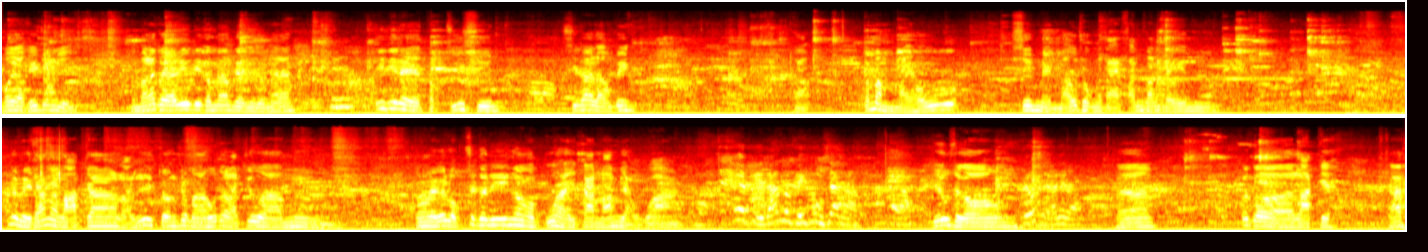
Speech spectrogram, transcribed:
我又幾中意，同埋咧佢有呢啲咁樣嘅叫做咩咧？呢啲咧獨子蒜，切開兩邊，啊咁啊唔係好蒜味唔係好重嘅，但係粉粉地咁樣。呢皮蛋係辣㗎，嗱呢啲醬汁啊好多辣椒啊咁樣。但係佢綠色嗰啲應該我估係橄欖油啩，呢個皮蛋都幾高質啊？幾好食喎。幾好食啊呢個，係啊，不過誒辣嘅嚇，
